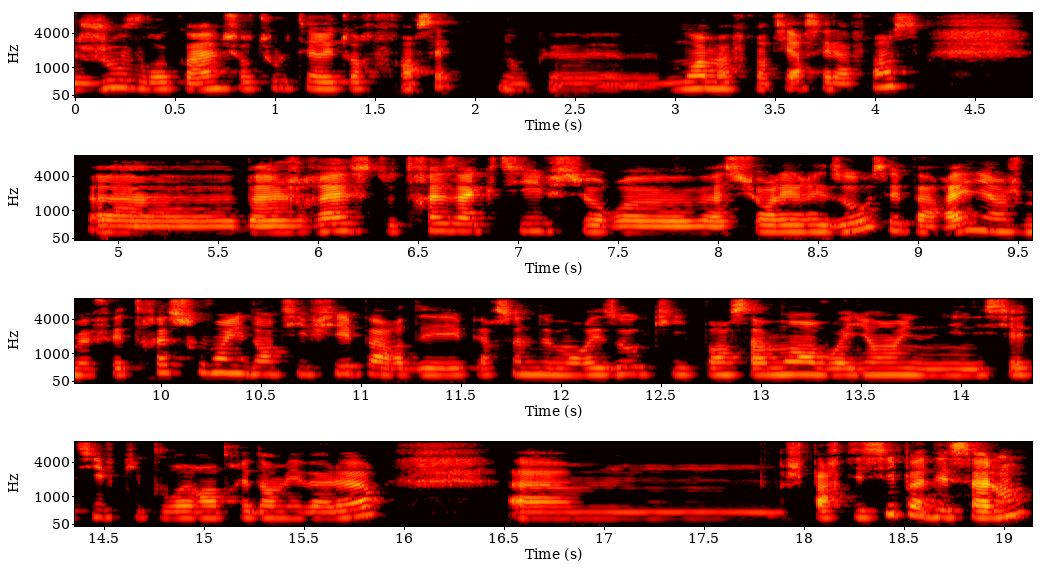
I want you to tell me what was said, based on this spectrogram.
j'ouvre quand même sur tout le territoire français. Donc euh, moi, ma frontière, c'est la France. Euh, bah, je reste très active sur, bah, les réseaux, c'est pareil. Hein. je me fais très souvent identifier par des personnes de mon réseau qui pensent à moi en voyant une initiative qui pourrait rentrer dans mes valeurs. je participe à des salons,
